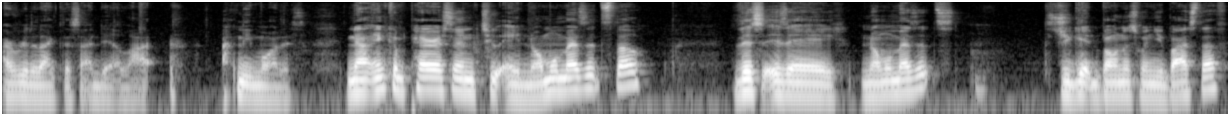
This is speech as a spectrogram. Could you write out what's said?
I really like this idea a lot. I need more of this. Now, in comparison to a normal Mez-Itz, though, this is a normal Mez-Itz that you get bonus when you buy stuff.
